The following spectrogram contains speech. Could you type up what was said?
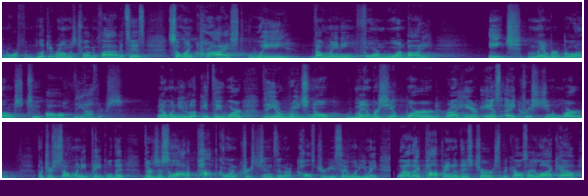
an orphan. Look at Romans 12 and 5. It says, So in Christ, we, though many, form one body, each member belongs to all the others. Now, when you look at the word, the original membership word right here is a Christian word. But there's so many people that there's just a lot of popcorn Christians in our culture. You say, what do you mean? Well, they pop into this church because they like how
